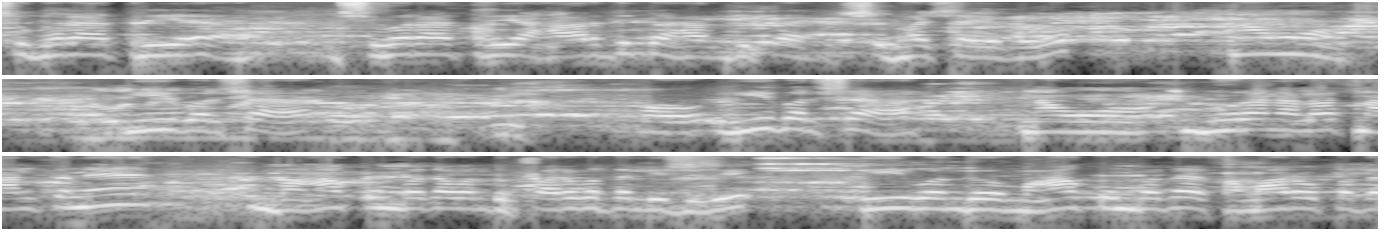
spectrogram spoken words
ಶುಭರಾತ್ರಿಯ ಶಿವರಾತ್ರಿಯ ಹಾರ್ದಿಕ ಹಾರ್ದಿಕ ಶುಭಾಶಯಗಳು. ನಾವು ಈ ವರ್ಷ ಈ ವರ್ಷ ನಾವು ನೂರ ನಲವತ್ನಾಲ್ಕನೇ ಮಹಾಕುಂಭದ ಒಂದು ಪರ್ವದಲ್ಲಿದ್ದೀವಿ. ಈ ಒಂದು ಮಹಾಕುಂಭದ ಸಮಾರೋಪದ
